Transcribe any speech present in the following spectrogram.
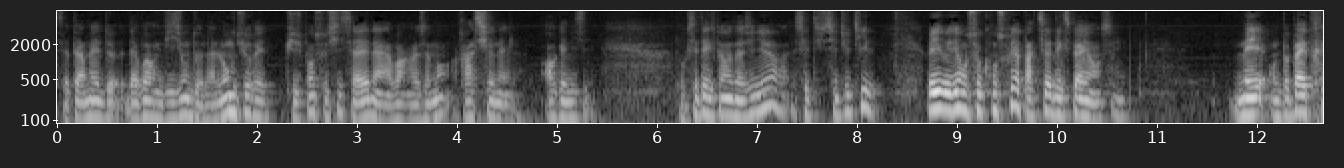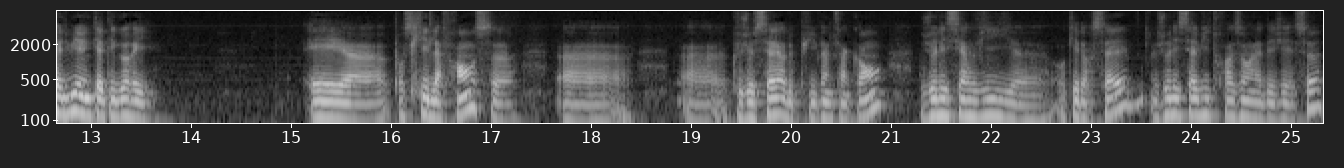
Ça permet d'avoir une vision de la longue durée. Puis je pense aussi que ça aide à avoir un raisonnement rationnel, organisé. Donc cette expérience d'ingénieur, c'est utile. Vous voyez, on se construit à partir d'expériences. Mmh mais on ne peut pas être réduit à une catégorie. Et euh, pour ce qui est de la France, euh, euh, que je sers depuis 25 ans, je l'ai servi au Quai d'Orsay, je l'ai servi trois ans à la DGSE,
